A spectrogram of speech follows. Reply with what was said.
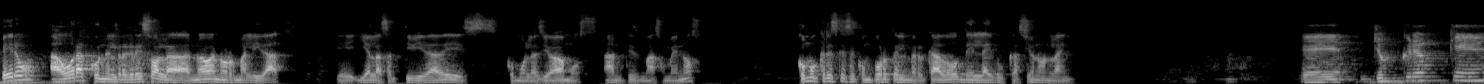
pero ahora con el regreso a la nueva normalidad eh, y a las actividades como las llevábamos antes, más o menos, ¿cómo crees que se comporta el mercado de la educación online? Eh, yo creo que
